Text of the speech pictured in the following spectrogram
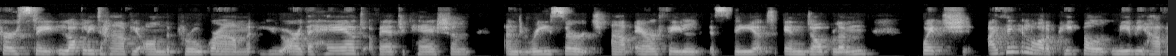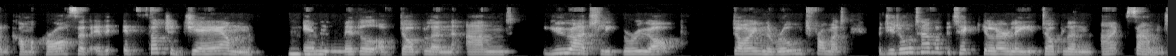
Kirstie, lovely to have you on the programme. You are the head of education and research at Airfield Estate in Dublin, which I think a lot of people maybe haven't come across it. it it's such a gem mm-hmm. in the middle of Dublin, and you actually grew up down the road from it but you don't have a particularly Dublin accent.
